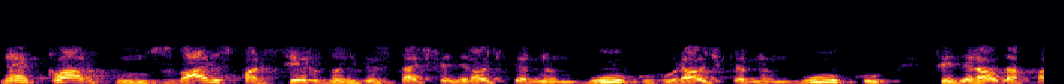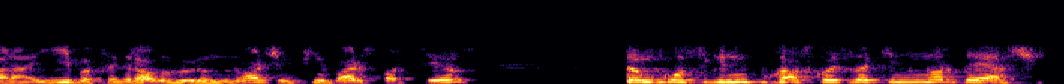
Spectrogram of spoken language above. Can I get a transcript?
né? Claro, com os vários parceiros da Universidade Federal de Pernambuco, Rural de Pernambuco, Federal da Paraíba, Federal do Rio Grande do Norte, enfim, vários parceiros, estamos conseguindo empurrar as coisas aqui no Nordeste.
